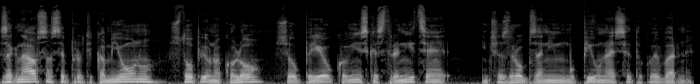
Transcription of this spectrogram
Zagnal sem se proti kamionu, stopil na kolo, se uprijel kovinske stranice in čez rob za njim upil, naj se takoj vrne.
